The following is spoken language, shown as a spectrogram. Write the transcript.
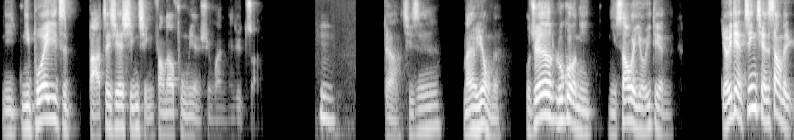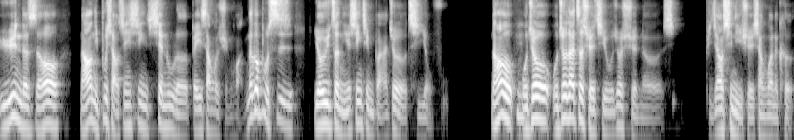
你你不会一直把这些心情放到负面的循环里面去转。嗯，对啊，其实蛮有用的。我觉得如果你你稍微有一点有一点金钱上的余韵的时候，然后你不小心陷陷入了悲伤的循环，那个不是。忧郁症，你的心情本来就有起有伏，然后我就我就在这学期我就选了比较心理学相关的课，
